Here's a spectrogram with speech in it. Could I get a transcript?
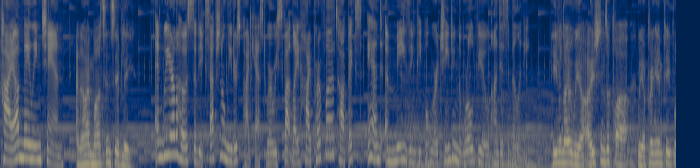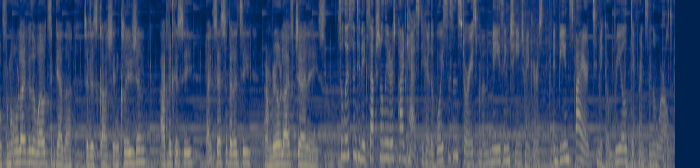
Hi, I'm Mei-Ling Chan, And I'm Martyn Sibley. and we are the hosts of the Exceptional Leaders Podcast, where we spotlight high profile topics and amazing people who are changing the worldview on disability. Even though we are oceans apart, we are bringing people from all over the world together to discuss inclusion, advocacy, accessibility, and real life journeys. So listen to the Exceptional Leaders Podcast to hear the voices and stories from amazing changemakers and be inspired to make a real difference in the world.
